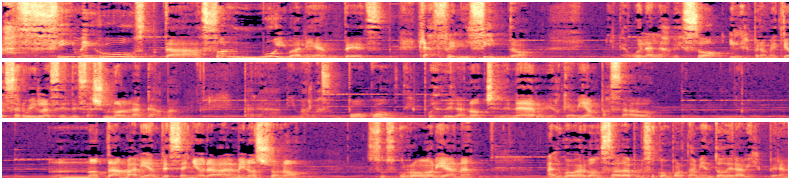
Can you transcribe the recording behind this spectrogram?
Así me gusta, son muy valientes. Las felicito. La abuela las besó y les prometió servirles el desayuno en la cama, para mimarlas un poco después de la noche de nervios que habían pasado. No tan valiente, señora, al menos yo no, susurró Oriana, algo avergonzada por su comportamiento de la víspera.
